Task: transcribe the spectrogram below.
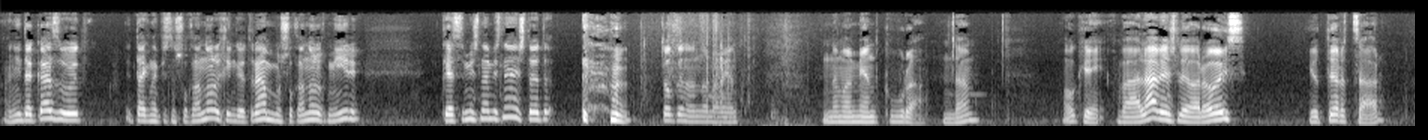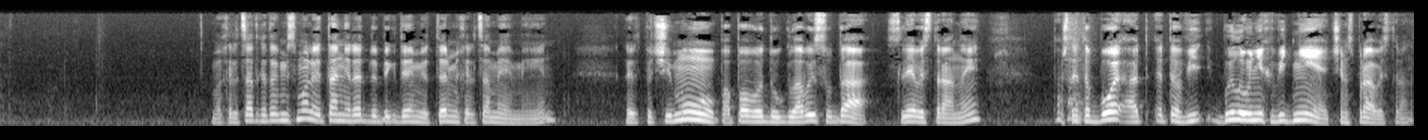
Они доказывают, и так написано в Шулханорах, и говорят, Рамбам, Шулханорах, Мире. Кэсса Мишна объясняет, что это только на, на момент на момент Кура, да? Окей. Ваалав ешле аройс ютер цар. Махальцат катав мисмоля, это не ред бибигдем ютер михальца меемин. Говорит, почему по поводу главы суда с левой стороны – Потому что это, бо- от- это ви- было у них виднее, чем с правой стороны.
